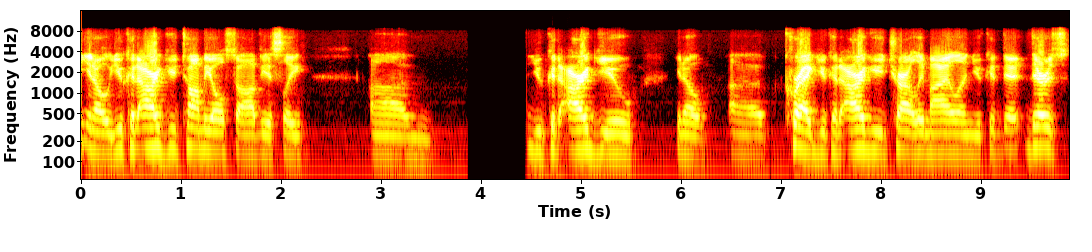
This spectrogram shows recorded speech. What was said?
you know, you could argue Tommy Olsta, obviously. Um, you could argue, you know, uh, Craig. You could argue Charlie Milan. You could. There, there's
